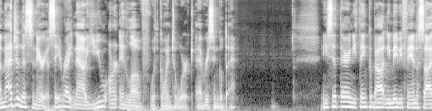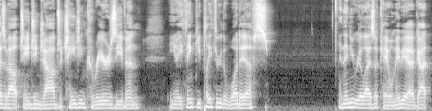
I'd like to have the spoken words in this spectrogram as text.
Imagine this scenario. Say right now you aren't in love with going to work every single day. And you sit there and you think about and you maybe fantasize about changing jobs or changing careers even. You know, you think you play through the what ifs. And then you realize, okay, well maybe I've got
